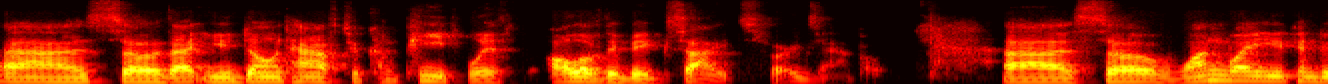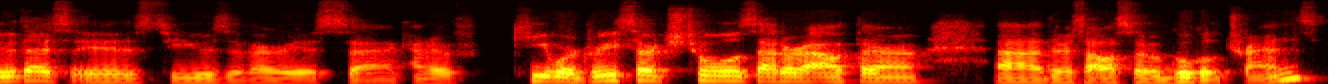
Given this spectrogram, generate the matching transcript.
uh, so that you don't have to compete with all of the big sites, for example. Uh, so one way you can do this is to use the various uh, kind of keyword research tools that are out there. Uh, there's also Google Trends,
